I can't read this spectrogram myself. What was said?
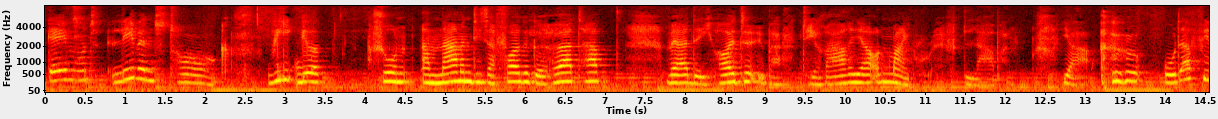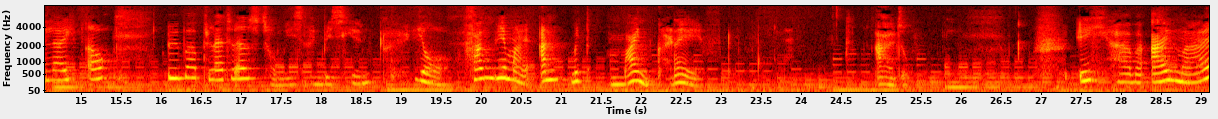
Game und Lebenstalk. Wie ihr schon am Namen dieser Folge gehört habt, werde ich heute über Terraria und Minecraft labern. Ja, oder vielleicht auch über Planet Zombies ein bisschen. Ja, fangen wir mal an mit Minecraft. Also, ich habe einmal,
